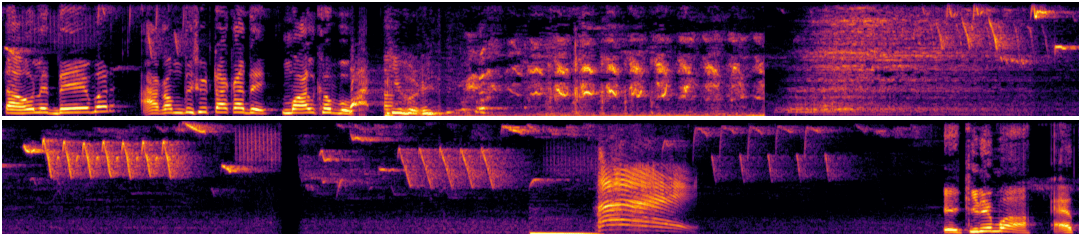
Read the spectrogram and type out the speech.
তাহলে দে এবার আগাম দুশো টাকা দে মাল খাব। এ কি রে মা এত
